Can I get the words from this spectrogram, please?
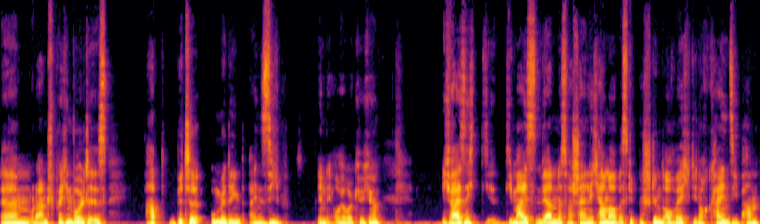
ähm, oder ansprechen wollte, ist, habt bitte unbedingt ein Sieb in eurer Küche. Ich weiß nicht, die, meisten werden das wahrscheinlich haben, aber es gibt bestimmt auch welche, die noch kein Sieb haben.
